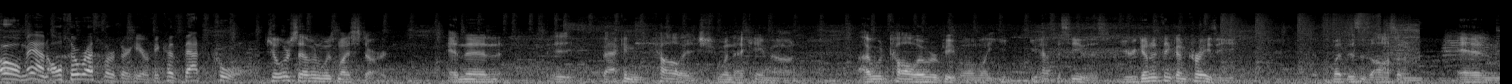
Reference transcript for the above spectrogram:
oh man, also wrestlers are here because that's cool. Killer 7 was my start. And then it, back in college when that came out, I would call over people. I'm like, you, you have to see this. You're gonna think I'm crazy, but this is awesome, and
